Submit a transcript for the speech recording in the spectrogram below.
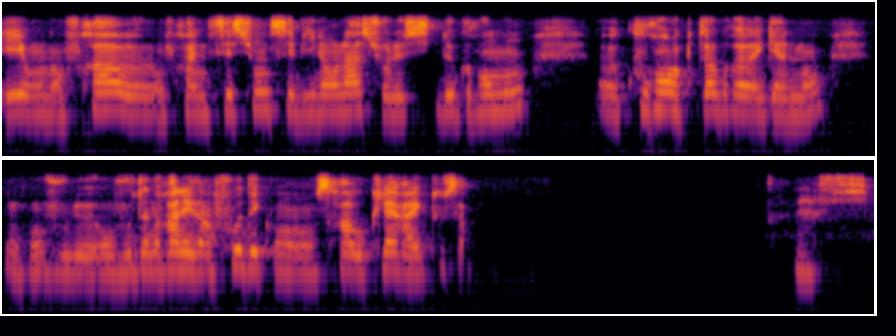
et on en fera, on fera une session de ces bilans-là sur le site de Grandmont, courant octobre également. Donc, on vous, on vous donnera les infos dès qu'on sera au clair avec tout ça. Merci.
